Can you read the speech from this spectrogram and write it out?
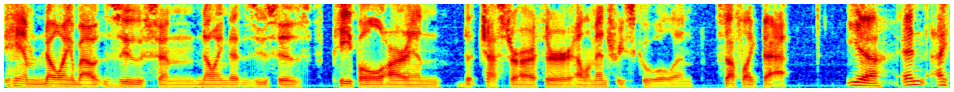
him knowing about Zeus and knowing that Zeus's people are in the Chester Arthur Elementary School and stuff like that. Yeah, and I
